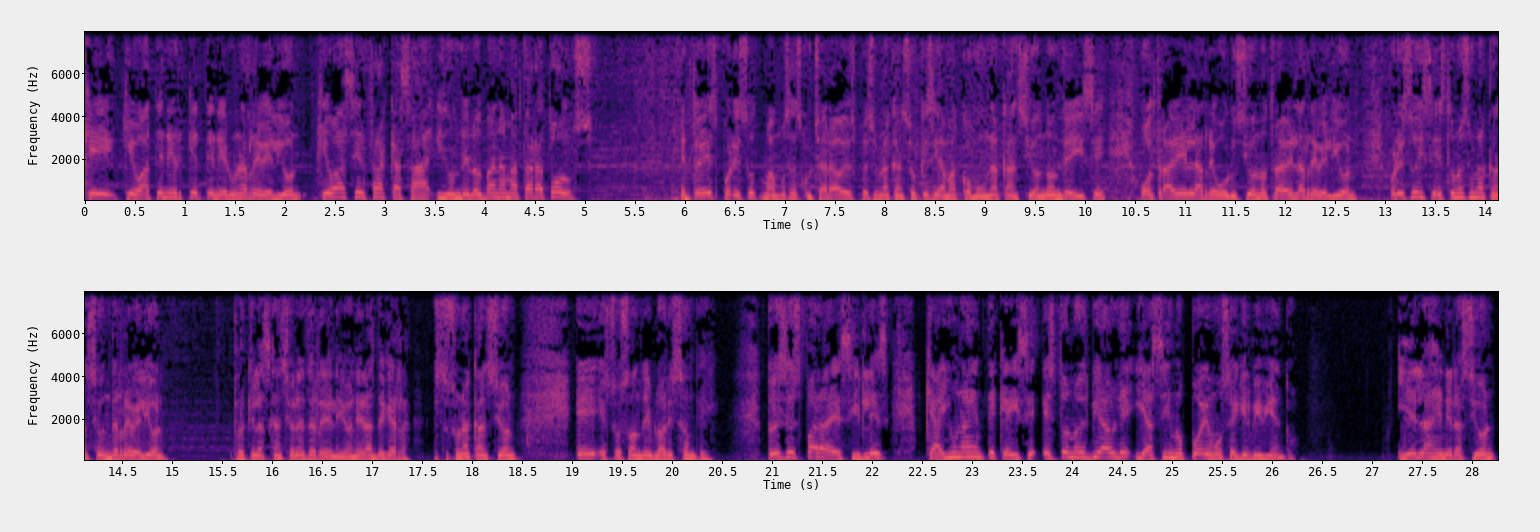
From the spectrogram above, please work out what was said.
que, que, va a tener que tener una rebelión que va a ser fracasada y donde los van a matar a todos. Entonces, por eso vamos a escuchar después una canción que se llama como una canción donde dice otra vez la revolución, otra vez la rebelión. Por eso dice, esto no es una canción de rebelión, porque las canciones de rebelión eran de guerra. Esto es una canción, eh, esto es Sunday Bloody Sunday. Entonces es para decirles que hay una gente que dice esto no es viable y así no podemos seguir viviendo. Y es la generación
